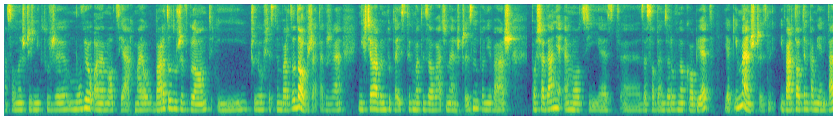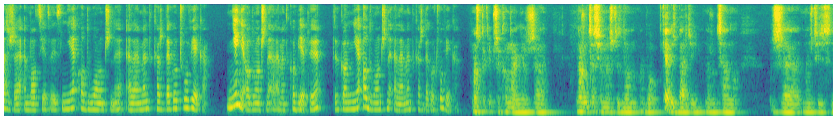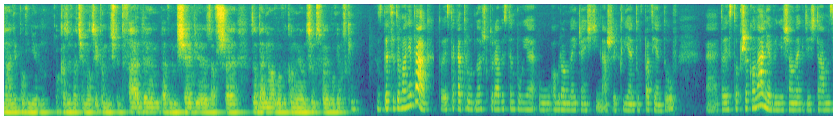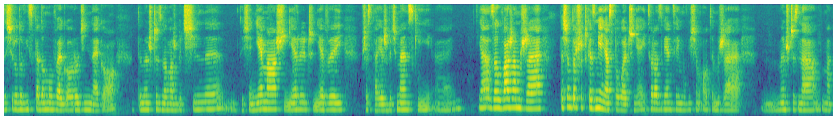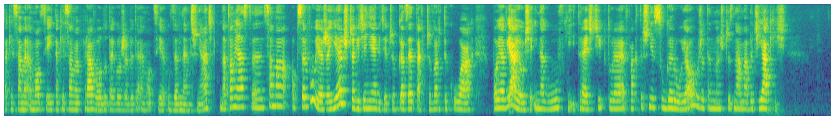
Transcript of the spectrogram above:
a są mężczyźni, którzy mówią o emocjach, mają bardzo duży wgląd i czują się z tym bardzo dobrze. Także nie chciałabym tutaj stygmatyzować mężczyzn, ponieważ posiadanie emocji jest e, zasobem zarówno kobiet, jak i mężczyzn. I warto o tym pamiętać, że emocje to jest nieodłączny element każdego człowieka. Nie nieodłączny element kobiety, tylko nieodłączny element każdego człowieka. Masz takie przekonanie, że narzuca się mężczyznom, albo kiedyś bardziej narzucano, że mężczyzna nie powinien okazywać emocji, powinien być tym twardym, pewnym siebie, zawsze zadaniowo wykonującym swoje obowiązki? Zdecydowanie tak. To jest taka trudność, która występuje u ogromnej części naszych klientów, pacjentów. E, to jest to przekonanie wyniesione gdzieś tam ze środowiska domowego, rodzinnego. Ty mężczyzno masz być silny, ty się nie masz, nie rycz, nie wyj, przestajesz być męski. E, ja zauważam, że to się troszeczkę zmienia społecznie i coraz więcej mówi się o tym, że mężczyzna ma takie same emocje i takie same prawo do tego, żeby te emocje uzewnętrzniać. Natomiast e, sama obserwuję, że jeszcze gdzie niegdzie, czy w gazetach, czy w artykułach, pojawiają się i nagłówki, i treści, które faktycznie sugerują, że ten mężczyzna ma być jakiś.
